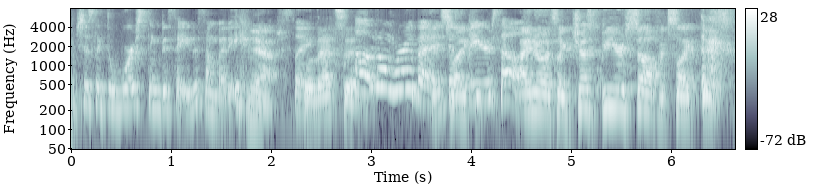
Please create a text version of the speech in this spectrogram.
It's just like the worst thing to say to somebody. Yeah. just like, Well, that's it. Oh, don't worry about it. Just like be yourself. I know it's like just be yourself. It's like this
